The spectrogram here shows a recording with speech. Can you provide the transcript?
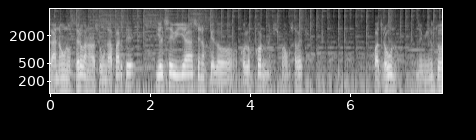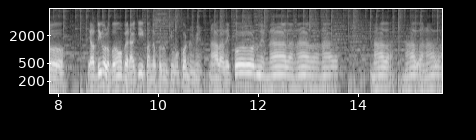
Ganó 1-0, ganó la segunda parte. Y el Sevilla se nos quedó con los corners. Vamos a ver. 4-1. De minuto. Ya os digo, lo podemos ver aquí cuando fue el último corner. Mira, nada de corner, nada, nada, nada. Nada, nada, nada.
